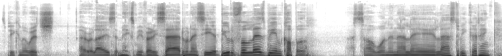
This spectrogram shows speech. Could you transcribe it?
Speaking of which, I realize it makes me very sad when I see a beautiful lesbian couple. I saw one in LA last week, I think.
